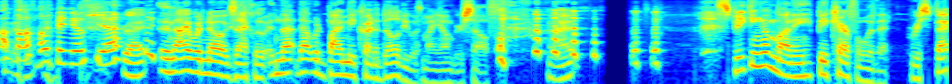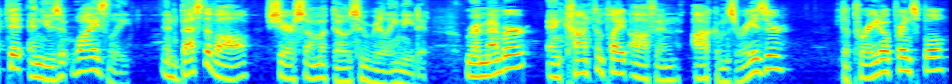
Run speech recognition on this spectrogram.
hot sauce jalapenos yeah right? And I would know exactly, and that, that would buy me credibility with my younger self. All right? Speaking of money, be careful with it. Respect it and use it wisely. And best of all, share some with those who really need it. Remember and contemplate often Occam's razor, the Pareto principle,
